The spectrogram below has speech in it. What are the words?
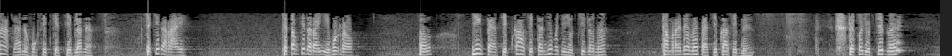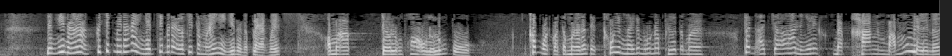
มากแล้วเนี่ยหกสิบเจ็ดสิบแล้วเนี่ยจะคิดอะไร จะต้องคิดอะไรอีกพวกเรา เออยิ่งแปดสิบเก้าสิบแทนที่ว่าจะหยุดคิดแล้วนะทำอะไรได้ไหมแปดสิบเก้าสิบเนี่ยแต่ก็หยุดคิดไหม อย่างนี้นะก็คิดไม่ได้ไงคิดไม่ได้เราคิดทำไมอย่างนี้นะแปลกไหมเอามาเจอหลวงพ่อองค์หนึ่งลุงปู่เขาบวชก่อนตมานะแต่เขายังไงก็ไม่รู้นับถือตมาท่านอาจารย์อย่างนี้แบบคางบั๋มเลยนะ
